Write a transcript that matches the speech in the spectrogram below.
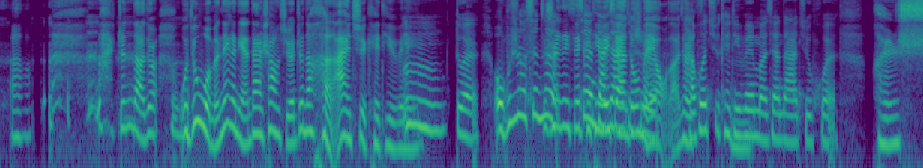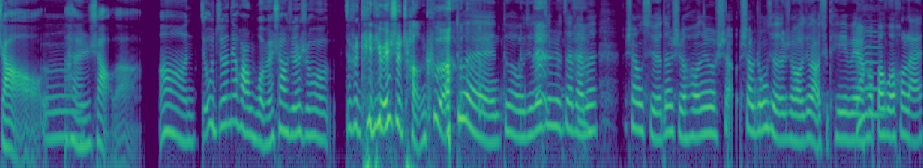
啊，哎真的就是，我觉得我们那个年代上学真的很爱去 KTV。嗯，对，我不知道现在就是那些 KTV 现在都没有了，还会去 KTV 吗？现在大家聚会很少，很少了。嗯，就我觉得那会儿我们上学的时候，就是 KTV 是常客。对对，我觉得就是在咱们上学的时候，那时候上上中学的时候就老去 KTV，、嗯、然后包括后来，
